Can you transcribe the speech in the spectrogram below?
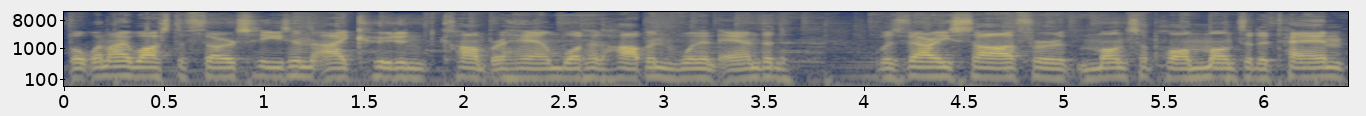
but when I watched the third season I couldn't comprehend what had happened when it ended. It was very sad for months upon months at a time,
